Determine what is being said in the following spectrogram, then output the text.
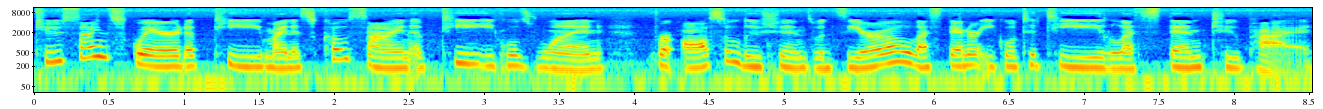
2 sine squared of t minus cosine of t equals 1 for all solutions with 0 less than or equal to t less than 2 pi.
